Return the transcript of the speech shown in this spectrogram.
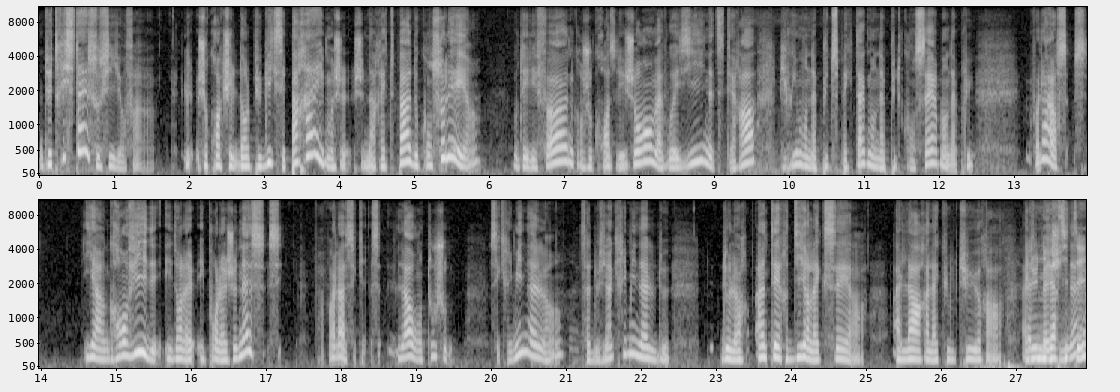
de tristesse aussi. Enfin, je crois que dans le public, c'est pareil. Moi, je, n'arrête pas de consoler. Hein. Au téléphone, quand je croise les gens, ma voisine, etc. Puis oui, mais on n'a plus de spectacle, mais on n'a plus de concert, mais on n'a plus. Voilà. il y a un grand vide. Et, dans la, et pour la jeunesse, voilà, là, on touche. C'est criminel. Hein. Ça devient criminel de, de leur interdire l'accès à, l'art, à la culture, à, à, l'université.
